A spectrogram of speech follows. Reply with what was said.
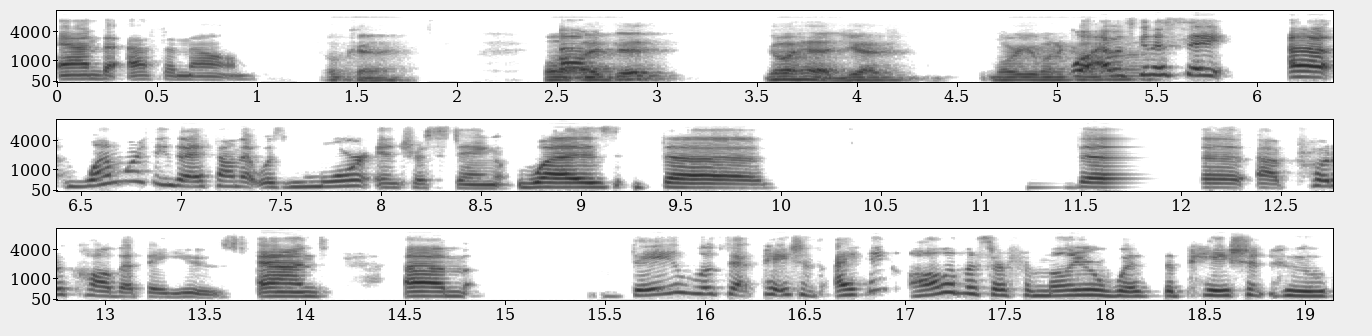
and the FML. Okay. Well, um, I did. Go ahead. You have more you want to Well, I was going to say uh, one more thing that I found that was more interesting was the the, the uh, protocol that they used. And um, they looked at patients. I think all of us are familiar with the patient who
